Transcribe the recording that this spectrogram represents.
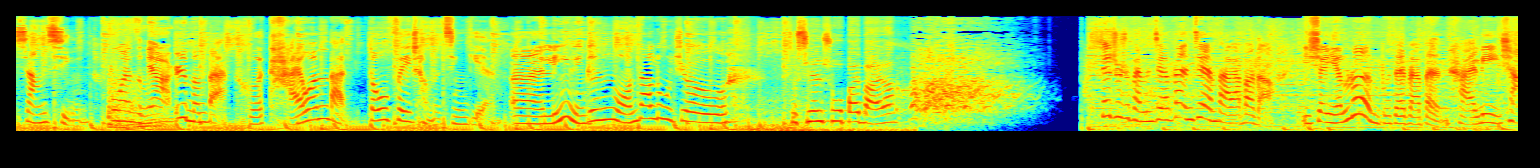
湘琴。不管怎么样，日本版和台湾版都非常的经典。呃，林允跟王大陆就 就先说拜拜了。这就是本台记者范建发来报道，以上言论不代表本台立场。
